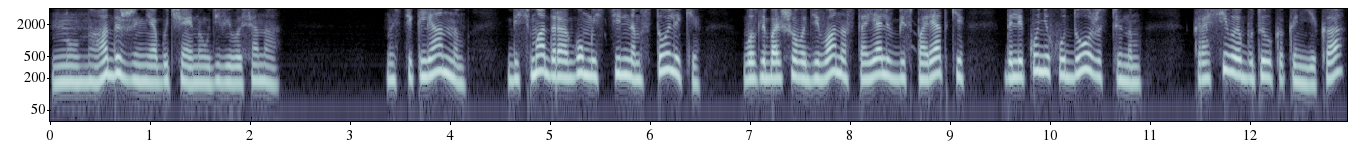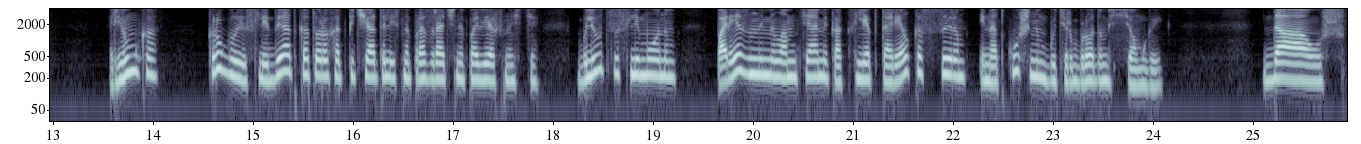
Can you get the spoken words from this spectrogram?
«Ну надо же!» — необычайно удивилась она. На стеклянном, весьма дорогом и стильном столике возле большого дивана стояли в беспорядке далеко не художественном красивая бутылка коньяка, рюмка, круглые следы, от которых отпечатались на прозрачной поверхности, блюдце с лимоном, порезанными ломтями, как хлеб тарелка с сыром и надкушенным бутербродом с семгой. «Да уж,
